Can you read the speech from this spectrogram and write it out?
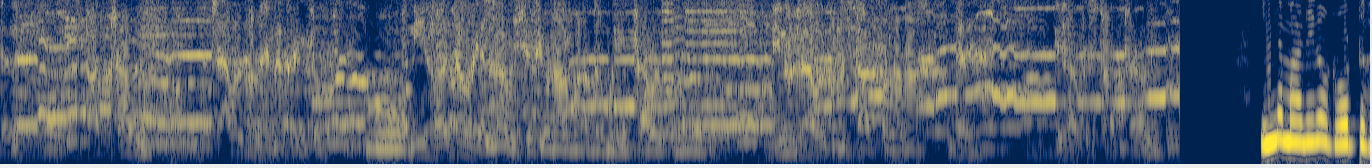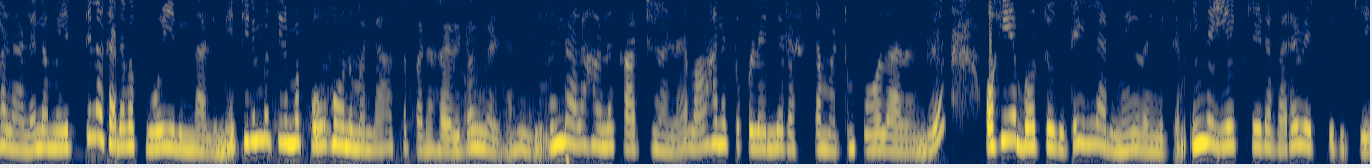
then start traveling. Travel பண்ண என்ன கிடைக்கும்? நீ ஹர்ட் ஆகிற எல்லா விஷயத்தையும் உன்னால மறந்துட முடியும் டிராவல் இந்த மாதிரி ரோட்டுகளால் நம்ம எத்தனை தடவை போயிருந்தாலுமே திரும்ப திரும்ப போகணுமென்று ஆசைப்படுகிற இடங்கள் தான் இது. இந்த அழகான காட்சிகளை வாகனத்துக்குள்ளேருந்து ரசித்தா மட்டும் போதாதுண்டு ஒகைய போட்டுக்கிட்டு எல்லாருமே இறங்கிட்டோம். இந்த இயற்கையோட வரவேற்பிருக்கே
